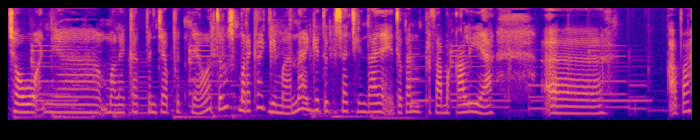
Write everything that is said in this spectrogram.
cowoknya malaikat pencabut nyawa terus mereka gimana gitu kisah cintanya? Itu kan pertama kali ya uh, apa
